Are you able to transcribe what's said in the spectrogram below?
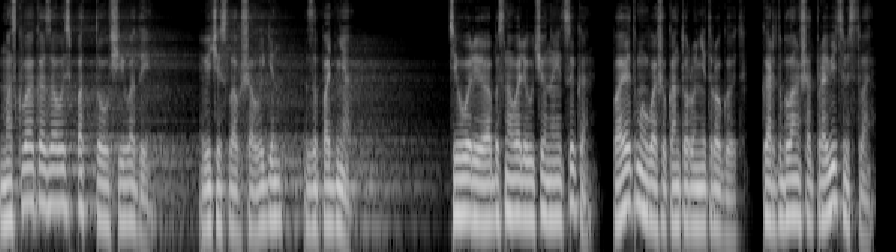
Москва оказалась под толщей воды – Вячеслав Шалыгин, Западня. Теорию обосновали ученые ЦИКа, поэтому вашу контору не трогают. Карт-бланш от правительства?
